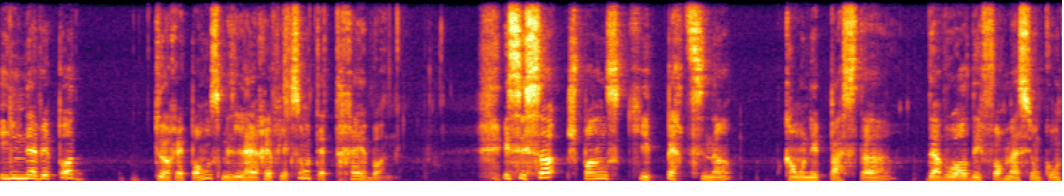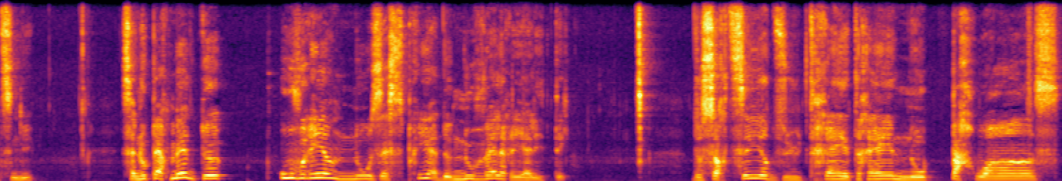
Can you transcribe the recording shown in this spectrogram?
il n'avait pas de réponse, mais la réflexion était très bonne. Et c'est ça, je pense, qui est pertinent quand on est pasteur, d'avoir des formations continues. Ça nous permet de ouvrir nos esprits à de nouvelles réalités, de sortir du train-train de nos paroisses,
